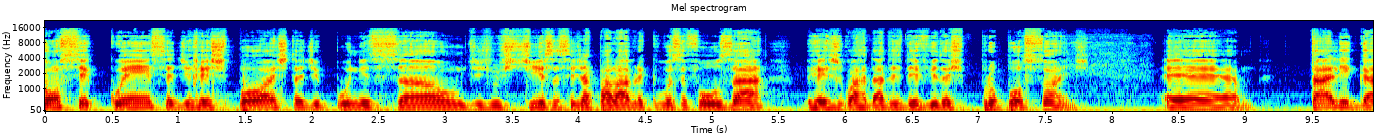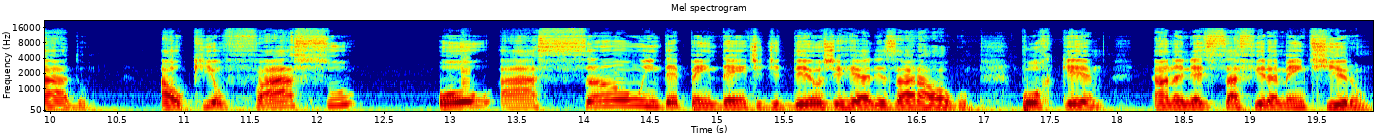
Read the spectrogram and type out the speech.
consequência de resposta, de punição, de justiça, seja a palavra que você for usar, resguardadas as devidas proporções. É, tá ligado ao que eu faço ou à ação independente de Deus de realizar algo. Porque Ananias e Safira mentiram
